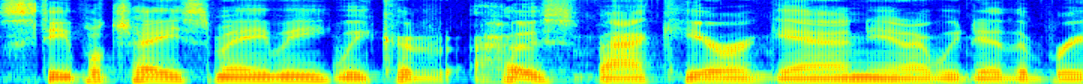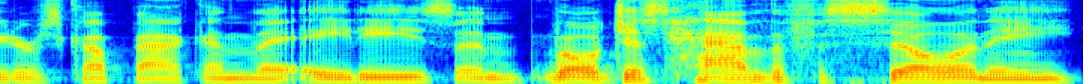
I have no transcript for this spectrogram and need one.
steeplechase, maybe we could host back here again. You know, we did the Breeders' Cup back in the '80s, and we'll just have the facility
